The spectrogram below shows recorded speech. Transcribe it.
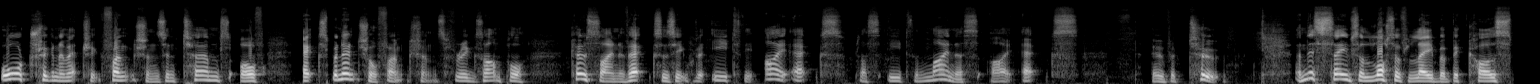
all trigonometric functions in terms of exponential functions. For example, cosine of x is equal to e to the ix plus e to the minus ix over 2. And this saves a lot of labour because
